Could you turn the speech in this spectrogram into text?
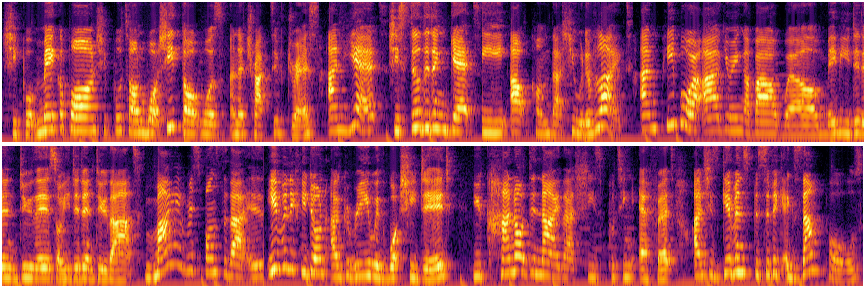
she put makeup on, she put on what she thought was an attractive dress and yet she still didn't get the outcome that she would have liked. And people are arguing about, well, maybe you didn't do this or you didn't do that. My response to that is, even if you don't agree with what she did, you cannot deny that she's putting effort and she's given specific examples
